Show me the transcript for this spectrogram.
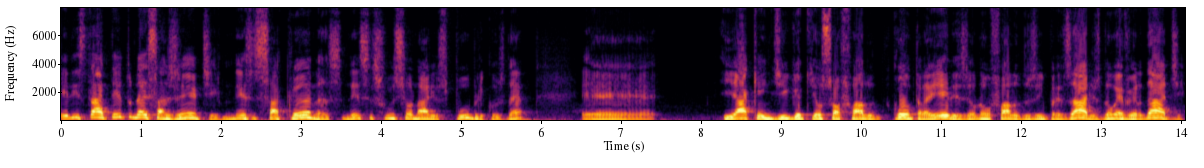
ele está atento nessa gente, nesses sacanas, nesses funcionários públicos, né? É, e há quem diga que eu só falo contra eles, eu não falo dos empresários, não é verdade.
